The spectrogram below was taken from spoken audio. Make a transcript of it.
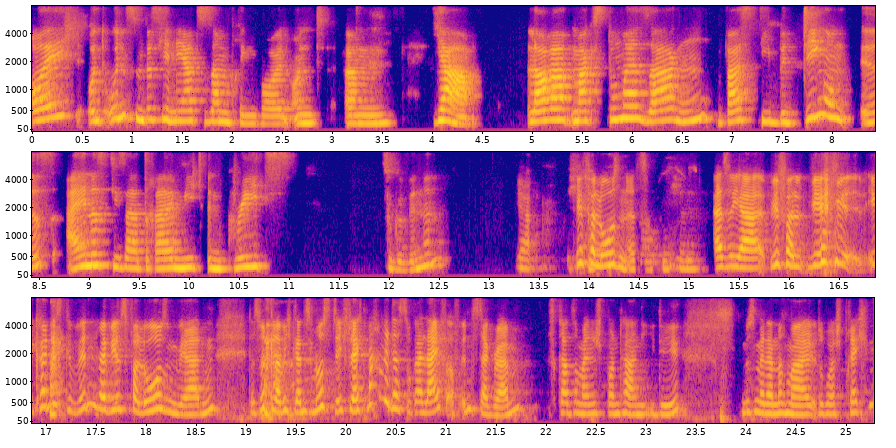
euch und uns ein bisschen näher zusammenbringen wollen. Und ähm, ja, Laura, magst du mal sagen, was die Bedingung ist, eines dieser drei Meet and Greets zu gewinnen? Ja, wir verlosen es. Also ja, wir, wir, wir, ihr könnt es gewinnen, weil wir es verlosen werden. Das wird, glaube ich, ganz lustig. Vielleicht machen wir das sogar live auf Instagram. Das ist gerade so meine spontane Idee. Müssen wir dann nochmal drüber sprechen.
